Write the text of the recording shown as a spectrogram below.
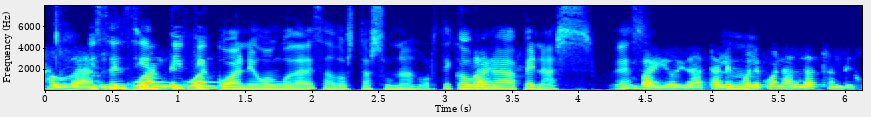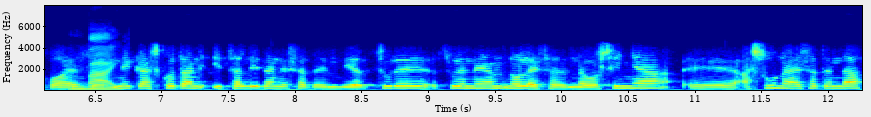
Hau da, Izen lekuan, lekuan, zientifikoan egongo da, ez, adostasuna. Hortik aurrera Bai. apenas, ez? Bai, hoi da, eta Mm. lekuan aldatzen dijoa, ez? Bai. Nik askotan hitzalditan esaten diet, zure zuenean nola esaten da, osina, eh, asuna esaten da,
